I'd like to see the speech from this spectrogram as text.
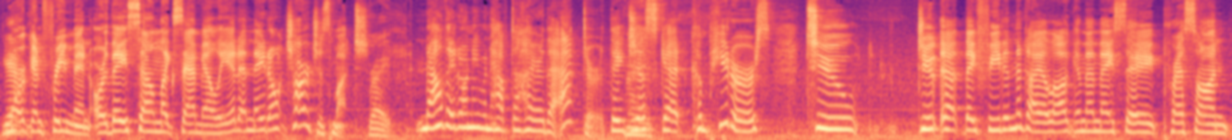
Yeah. Morgan Freeman or they sound like Sam Elliott, and they don't charge as much. Right. Now they don't even have to hire the actor. They just get computers to do. Uh, they feed in the dialogue, and then they say, "Press on,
